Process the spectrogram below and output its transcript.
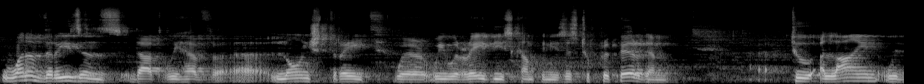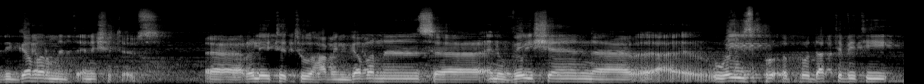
One of the reasons that we have uh, launched RATE, where we will rate these companies, is to prepare them uh, to align with the government initiatives uh, related to having governance, uh, innovation, uh, uh, raise pr- productivity.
